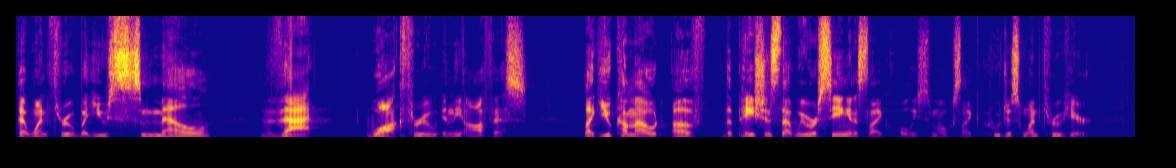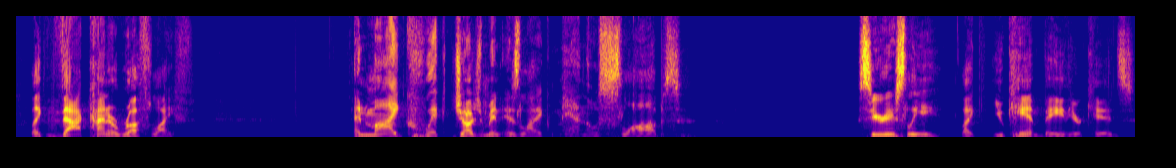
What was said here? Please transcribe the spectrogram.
that went through, but you smell that walk through in the office. Like you come out of the patients that we were seeing, and it's like, holy smokes, like who just went through here? Like that kind of rough life. And my quick judgment is like, man, those slobs. Seriously? Like you can't bathe your kids?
